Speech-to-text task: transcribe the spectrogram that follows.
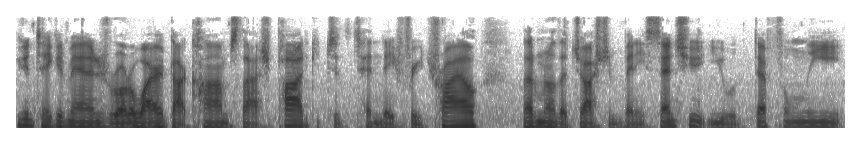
You can take advantage of rotowire.com slash pod, get you the 10 day free trial. Let them know that Josh and Benny sent you. You will definitely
